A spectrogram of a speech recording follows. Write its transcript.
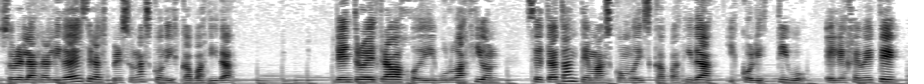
sobre las realidades de las personas con discapacidad. Dentro del trabajo de divulgación se tratan temas como discapacidad y colectivo LGBT,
